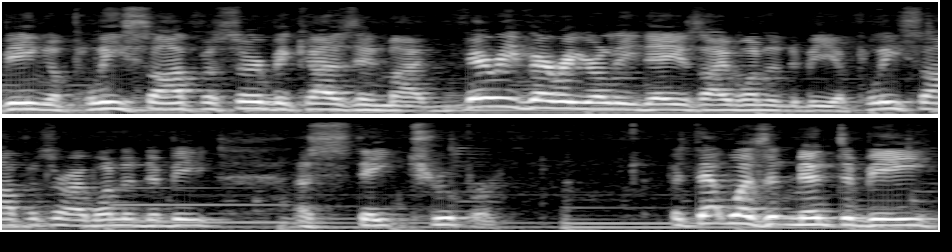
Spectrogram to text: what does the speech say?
being a police officer because in my very, very early days, I wanted to be a police officer. I wanted to be a state trooper. but that wasn't meant to be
